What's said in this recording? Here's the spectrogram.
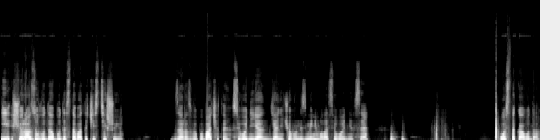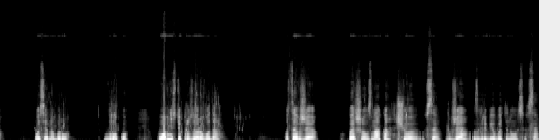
І щоразу вода буде ставати чистішою. Зараз ви побачите, сьогодні я, я нічого не змінювала сьогодні, все. Ось така вода. Ось я наберу в руку. Повністю прозора вода. Оце вже перша ознака, що все, вже з грибів витягнулося все.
